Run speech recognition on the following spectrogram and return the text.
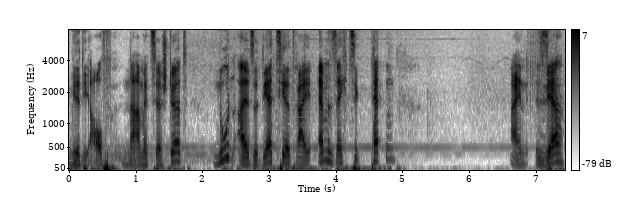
mir die Aufnahme zerstört. Nun also der Tier 3 M60 Patton. Ein sehr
